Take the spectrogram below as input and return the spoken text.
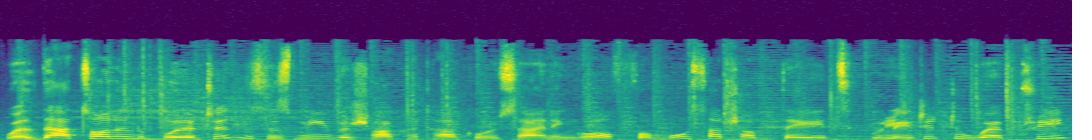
Well, that's all in the bulletin. This is me, Vishakha Thakur, signing off. For more such updates related to Web3,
